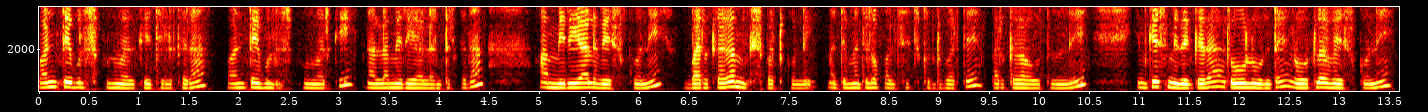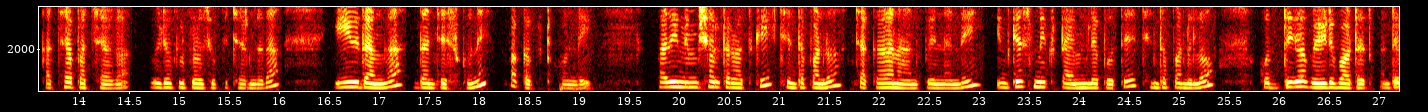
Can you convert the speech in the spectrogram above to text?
వన్ టేబుల్ స్పూన్ వరకు జీలకర్ర వన్ టేబుల్ స్పూన్ వరకు నల్ల మిరియాలు అంటారు కదా ఆ మిరియాలు వేసుకొని బరకగా మిక్స్ పట్టుకోండి. మధ్య మధ్యలో పలిచించుకుంటూ పడితే బరకగా అవుతుంది. ఇన్ కేస్ మీ దగ్గర రోలు ఉంటే రోట్లో వేసుకొని కచ్చా పచ్చాగా వీడియో క్లిప్లో చూపించాను కదా ఈ విధంగా దంచేసుకొని పక్క పెట్టుకోండి. పది నిమిషాల తర్వాతకి చింతపండు చక్కగా నానిపోయిందండి. ఇన్ కేస్ మీకు టైం లేకపోతే చింతపండులో కొద్దిగా వేడి వాటర్ అంటే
